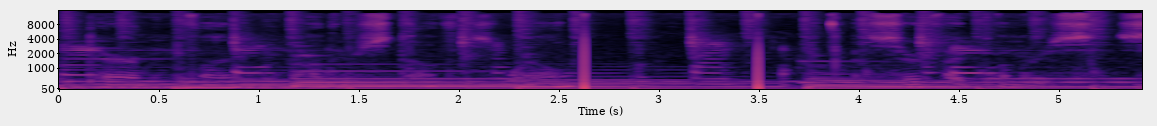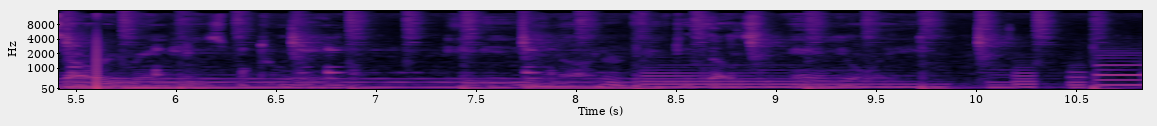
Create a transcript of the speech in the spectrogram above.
retirement fund, and other stuff as well. A certified plumber's salary ranges between 80 and 150,000 annually.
